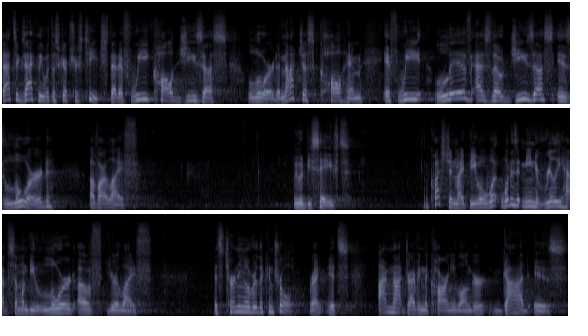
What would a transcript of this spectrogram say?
that's exactly what the scriptures teach that if we call Jesus Lord, and not just call him, if we live as though Jesus is Lord of our life, we would be saved. The question might be well, what, what does it mean to really have someone be Lord of your life? It's turning over the control, right? It's, I'm not driving the car any longer, God is.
